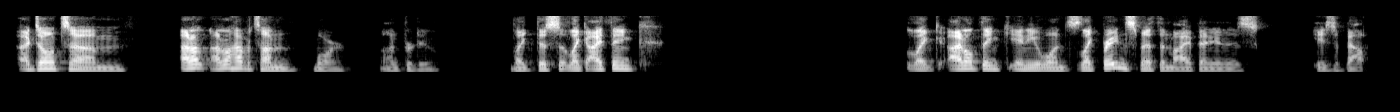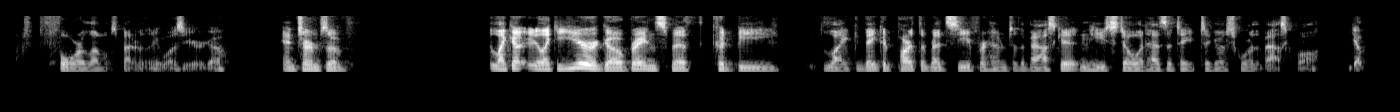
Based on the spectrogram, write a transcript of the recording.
I don't um I don't I don't have a ton more on Purdue. Like this like I think like I don't think anyone's like Braden Smith in my opinion is is about four levels better than he was a year ago. In terms of like a like a year ago, Braden Smith could be like they could part the Red Sea for him to the basket and he still would hesitate to go score the basketball. Yep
